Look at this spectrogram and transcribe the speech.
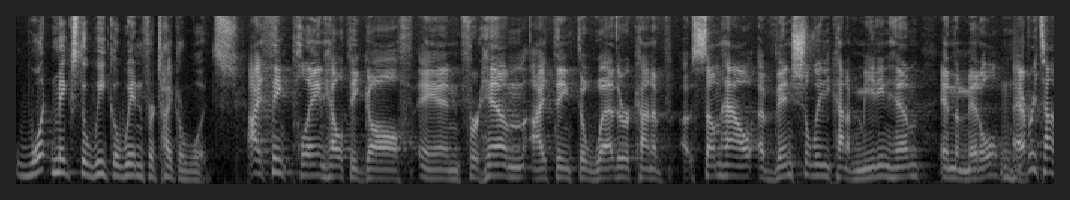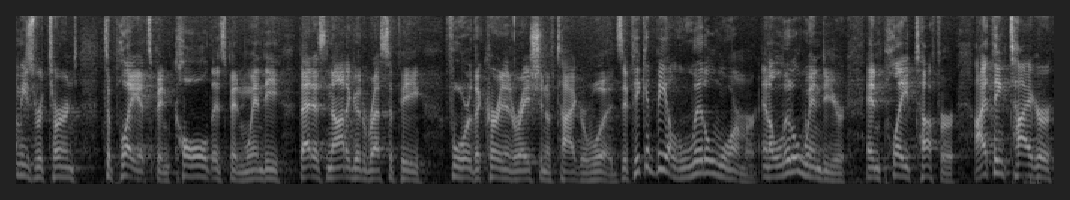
what makes the week a win for Tiger Woods? I think playing healthy golf, and for him, I think the weather kind of uh, somehow eventually kind of meeting him in the middle. Mm-hmm. Every time he's returned to play, it's been cold, it's been windy. That is not a good recipe for the current iteration of Tiger Woods. If he could be a little warmer and a little windier and play tougher, I think Tiger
